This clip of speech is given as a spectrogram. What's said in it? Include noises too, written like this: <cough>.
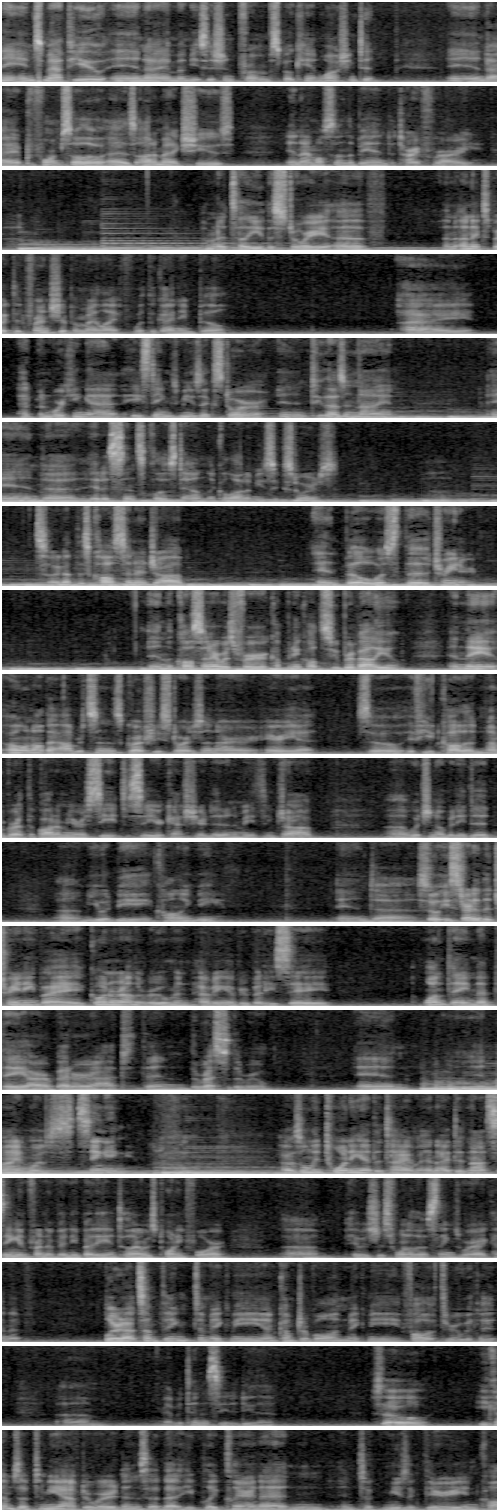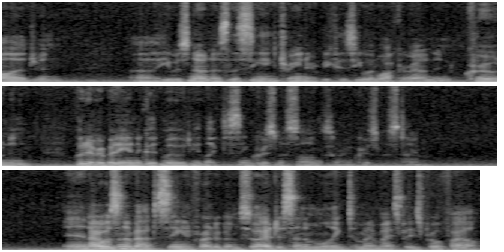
name's Matthew, and I am a musician from Spokane, Washington. And I perform solo as Automatic Shoes, and I'm also in the band Atari Ferrari. I'm going to tell you the story of an unexpected friendship in my life with a guy named Bill. I had been working at Hastings Music Store in 2009, and uh, it has since closed down like a lot of music stores. So I got this call center job, and Bill was the trainer. And the call center was for a company called SuperValu, and they own all the Albertsons grocery stores in our area. So if you'd call the number at the bottom of your receipt to say your cashier did an amazing job, uh, which nobody did, um, you would be calling me. And uh, so he started the training by going around the room and having everybody say one thing that they are better at than the rest of the room. And, and mine was singing. <laughs> I was only 20 at the time, and I did not sing in front of anybody until I was 24. Um, it was just one of those things where I kind of blurt out something to make me uncomfortable and make me follow through with it. Um, I have a tendency to do that. So he comes up to me afterward and said that he played clarinet and, and took music theory in college, and uh, he was known as the singing trainer because he would walk around and croon and put everybody in a good mood. He'd like to sing Christmas songs around Christmas time. And I wasn't about to sing in front of him, so I just sent him a link to my MySpace profile.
